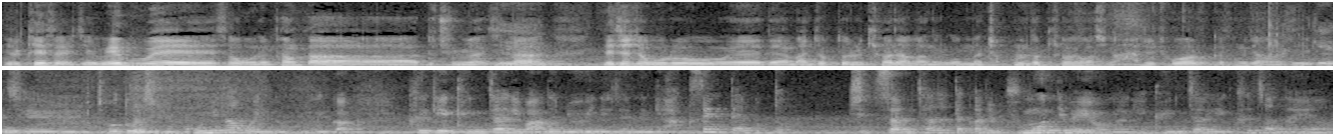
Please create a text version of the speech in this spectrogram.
이렇게 해서 이제 외부에서 오는 평가도 중요하지만 네. 내재적으로에 대한 만족도를 키워나가는 것만 조금 더 키워나가시면 아주 조화롭게 성장할 수 그게 있고 제일 저도 지금 고민하고 있는 부분. 그러니까 그게 굉장히 많은 요인이 되는 게 학생 때부터 직장 찾을 때까지 부모님의 영향이 굉장히 크잖아요.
